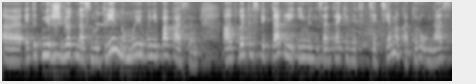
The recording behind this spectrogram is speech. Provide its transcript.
а, этот мир живет у нас внутри, но мы его не показываем. А вот в этом спектакле именно затрагиваются те темы, которые у нас,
